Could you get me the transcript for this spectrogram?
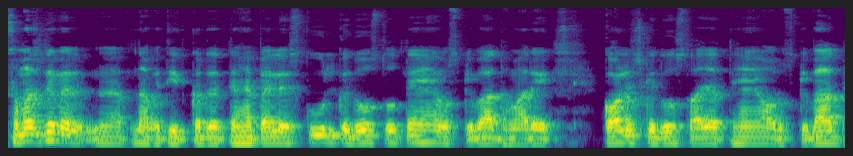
समझने में अपना व्यतीत कर देते हैं। पहले स्कूल के दोस्त होते हैं, उसके बाद हमारे कॉलेज के दोस्त आ जाते हैं और उसके बाद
